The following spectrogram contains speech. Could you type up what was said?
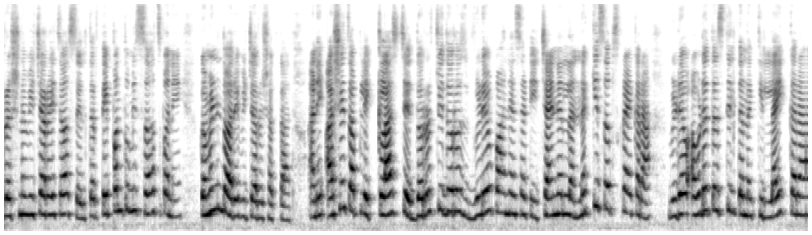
प्रश्न विचारायचा असेल तर ते पण तुम्ही सहजपणे कमेंटद्वारे विचारू शकतात आणि असेच आपले क्लासचे दररोजचे दररोज व्हिडिओ पाहण्यासाठी चॅनलला नक्की सबस्क्राईब करा. व्हिडिओ आवडत असतील तर नक्की लाईक करा.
